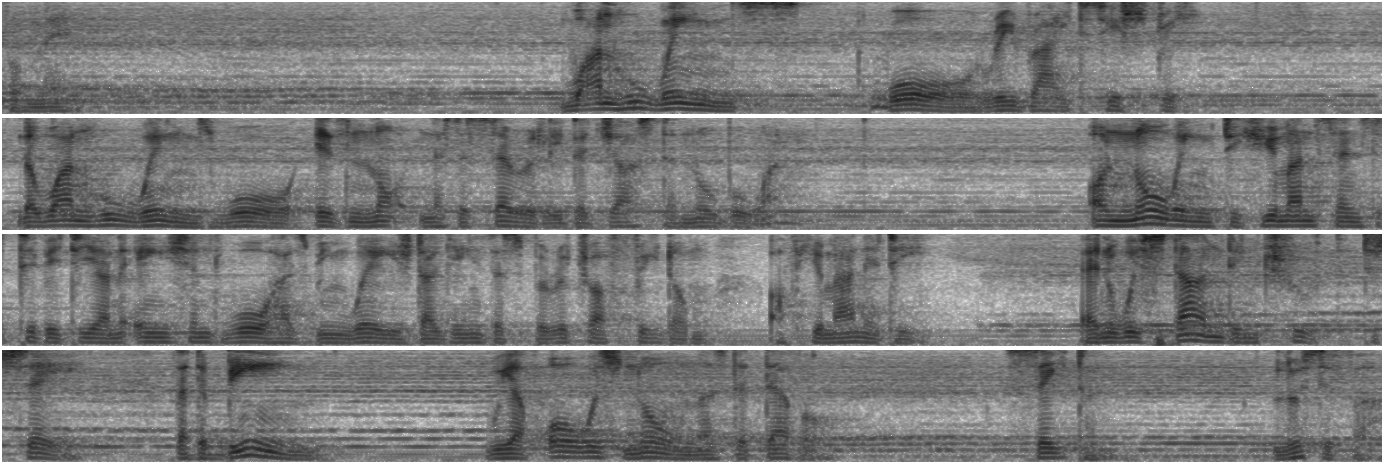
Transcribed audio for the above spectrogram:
from men. One who wins war rewrites history. The one who wins war is not necessarily the just and noble one. Unknowing to human sensitivity, an ancient war has been waged against the spiritual freedom of humanity. And we stand in truth to say that the being we have always known as the devil, Satan, Lucifer,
